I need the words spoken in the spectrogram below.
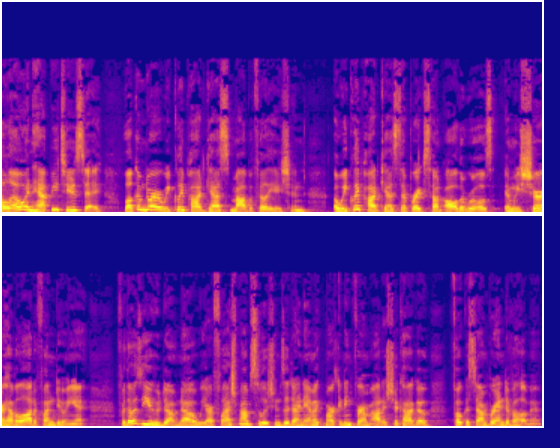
Hello and happy Tuesday. Welcome to our weekly podcast, Mob Affiliation, a weekly podcast that breaks down all the rules, and we sure have a lot of fun doing it. For those of you who don't know, we are Flash Mob Solutions, a dynamic marketing firm out of Chicago focused on brand development.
